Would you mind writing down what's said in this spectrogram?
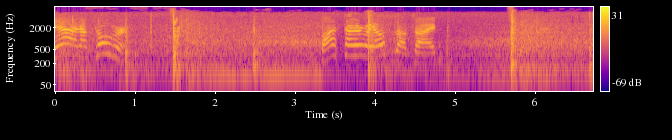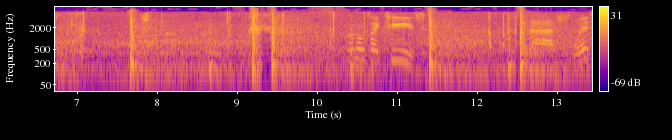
Yeah, in October. Last time everybody else was outside. One looks like cheese. Nah, Swiss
